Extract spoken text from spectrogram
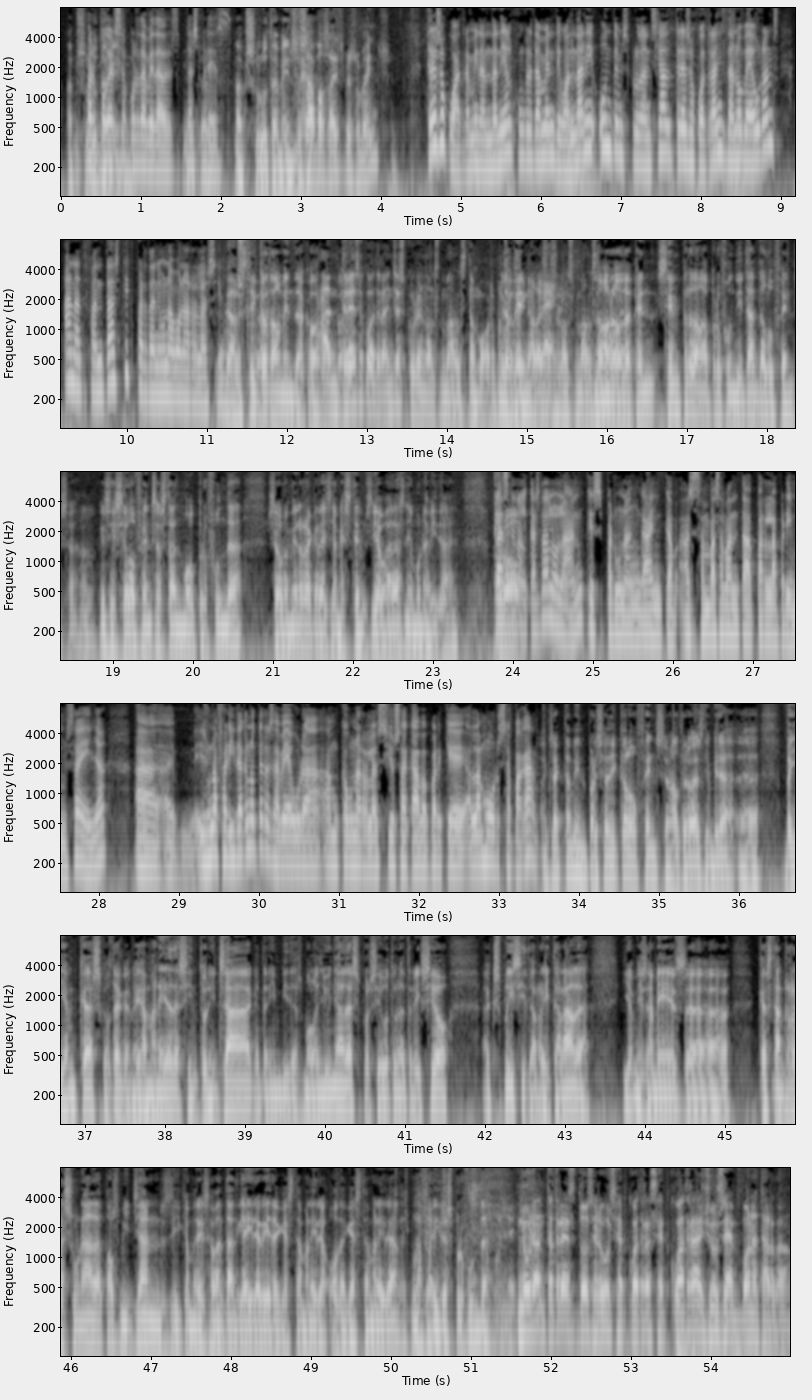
per poder-se portar bé des, després. Absolutament. Se sap els anys, més o menys? 3 o 4. Mira, en Daniel concretament diu, en Dani, un temps prudencial, 3 o 4 anys de no veure'ns, ha anat fantàstic per tenir una bona relació. Ja, Estic totalment d'acord. En 3 o 4 anys es curen els mals d'amor, perquè depèn. al final això són els mals d'amor. No, no, eh? depèn sempre de la profunditat de l'ofensa. Ah. És a dir, si l'ofensa ha estat molt profunda, segurament requereix ja més temps, i a vegades ni amb una vida, eh? Clar, Però... és que en el cas de l'Holand, que és per un engany que se'n va assabentar per la premsa, ella, eh, és una ferida que no té res a veure amb que una relació s'acaba perquè l'amor s'ha pagat. Exactament, per això dic que l'ofensa. Una altra cosa és dir, mira, eh, veiem que, escolta, que no hi ha manera de sintonitzar, que tenim vides molt allunyades, però si ha hagut una traïció explícita, reiterada, i a més a més... Eh, que ha estat ressonada pels mitjans i que m'he assabentat gairebé d'aquesta manera o d'aquesta manera, la ferida és profunda. 93 201 7474. Josep, bona tarda.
